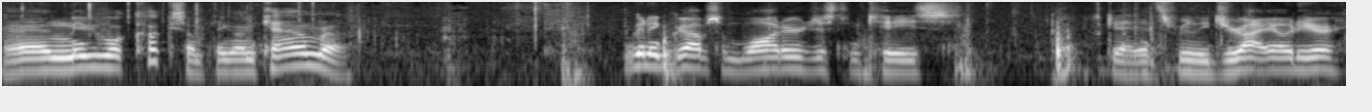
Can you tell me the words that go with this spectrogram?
and maybe we'll cook something on camera. I'm gonna grab some water just in case. Again, it's really dry out here.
